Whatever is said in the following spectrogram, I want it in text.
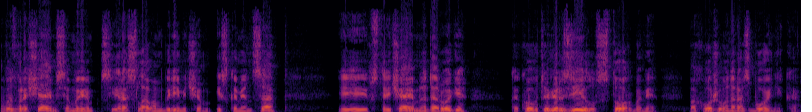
возвращаемся мы с Ярославом Гримичем из Каменца и встречаем на дороге какого-то верзилу с торбами, похожего на разбойника.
